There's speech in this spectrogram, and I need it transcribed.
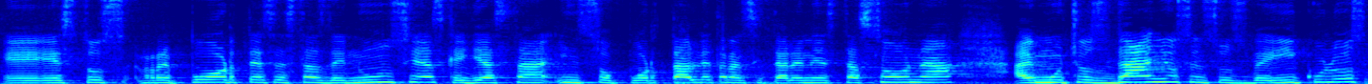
eh, estos reportes, estas denuncias, que ya está insoportable transitar en esta zona, hay muchos daños en sus vehículos,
